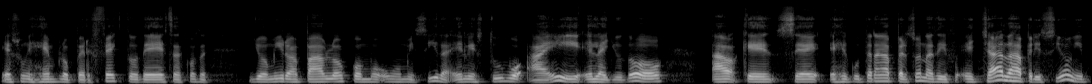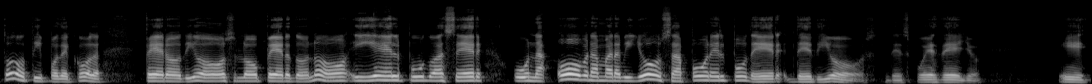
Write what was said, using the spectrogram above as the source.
es un ejemplo perfecto de estas cosas. Yo miro a Pablo como un homicida. Él estuvo ahí, él ayudó a que se ejecutaran a personas y echadas a prisión y todo tipo de cosas. Pero Dios lo perdonó y él pudo hacer una obra maravillosa por el poder de Dios después de ello. Y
